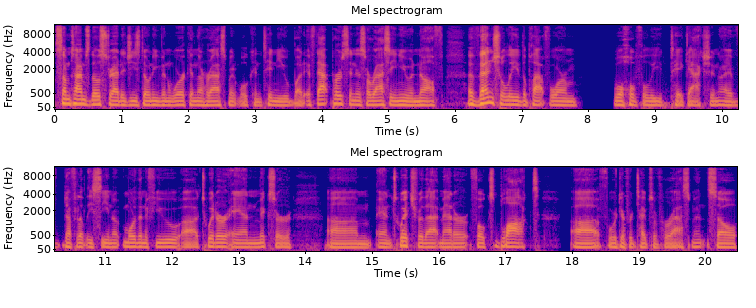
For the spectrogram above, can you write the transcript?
sometimes those strategies don't even work and the harassment will continue. But if that person is harassing you enough, eventually the platform will hopefully take action. I have definitely seen a, more than a few uh, Twitter and Mixer um, and Twitch, for that matter, folks blocked uh, for different types of harassment. So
